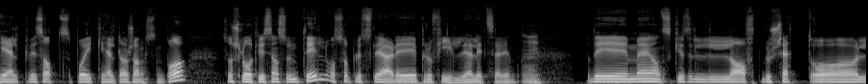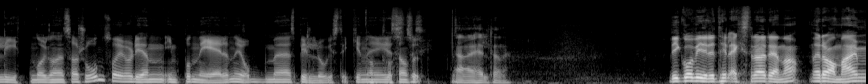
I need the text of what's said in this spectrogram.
helt vil satse på, ikke helt har sjansen på. Så slår Kristiansund til, og så plutselig er de profiler i Eliteserien. Mm. De Med ganske lavt budsjett og liten organisasjon, så gjør de en imponerende jobb med spillelogistikken i Kristiansund. Ja, jeg er helt enig. Vi går videre til Ekstra Arena. Ranheim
